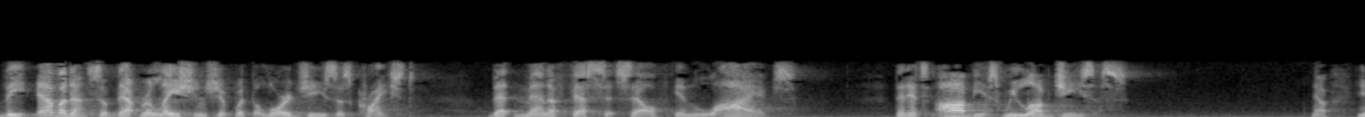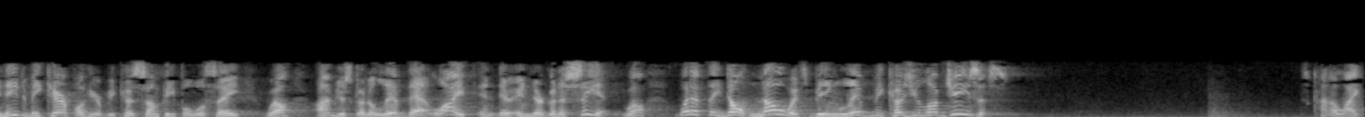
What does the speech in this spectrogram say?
the evidence of that relationship with the Lord Jesus Christ that manifests itself in lives. That it's obvious we love Jesus. Now, you need to be careful here because some people will say, well, I'm just going to live that life and they're, and they're going to see it. Well, what if they don't know it's being lived because you love Jesus? It's kind of like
